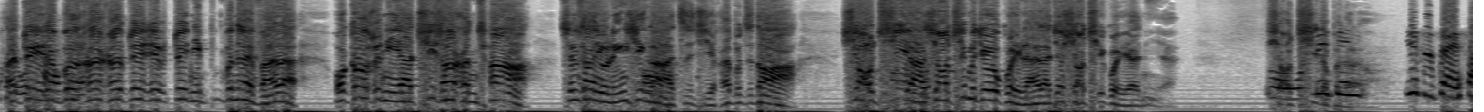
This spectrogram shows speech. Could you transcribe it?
还对人。不还还对对对你不不耐烦了。我告诉你啊，气场很差，身上有灵性啊，自己还不知道啊。小气啊，小气嘛就有鬼来了，叫小气鬼啊你，小气的不得了。一直在烧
